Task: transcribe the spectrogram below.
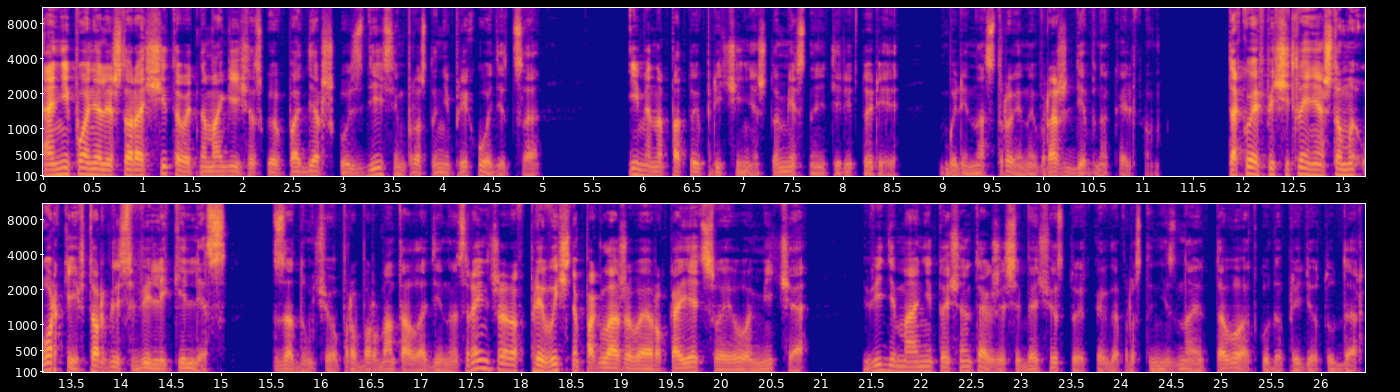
они поняли, что рассчитывать на магическую поддержку здесь им просто не приходится. Именно по той причине, что местные территории были настроены враждебно к эльфам. Такое впечатление, что мы орки и вторглись в великий лес. Задумчиво пробормотал один из рейнджеров, привычно поглаживая рукоять своего меча. Видимо, они точно так же себя чувствуют, когда просто не знают того, откуда придет удар.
